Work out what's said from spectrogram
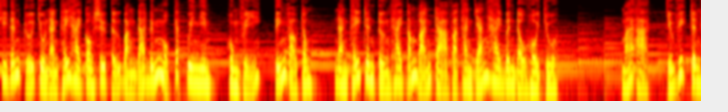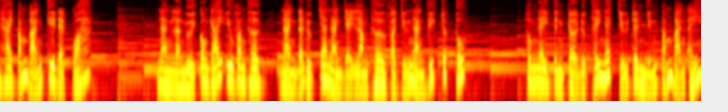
Khi đến cửa chùa nàng thấy hai con sư tử bằng đá đứng một cách uy nghiêm, hùng vĩ, tiến vào trong. Nàng thấy trên tường hai tấm bảng trà và than dán hai bên đầu hồi chùa. Má à, chữ viết trên hai tấm bảng kia đẹp quá. Nàng là người con gái yêu văn thơ, nàng đã được cha nàng dạy làm thơ và chữ nàng viết rất tốt. Hôm nay tình cờ được thấy nét chữ trên những tấm bảng ấy,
